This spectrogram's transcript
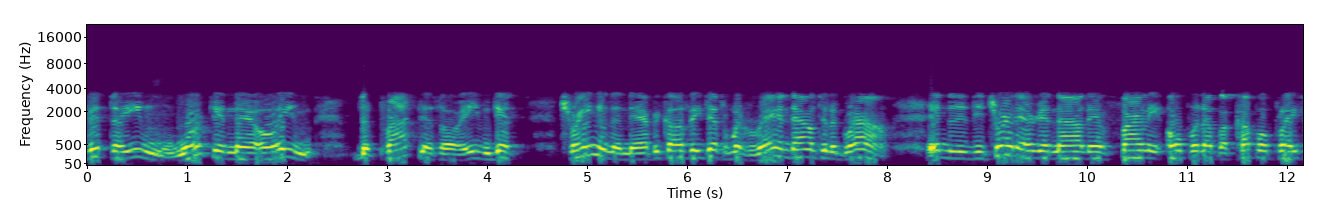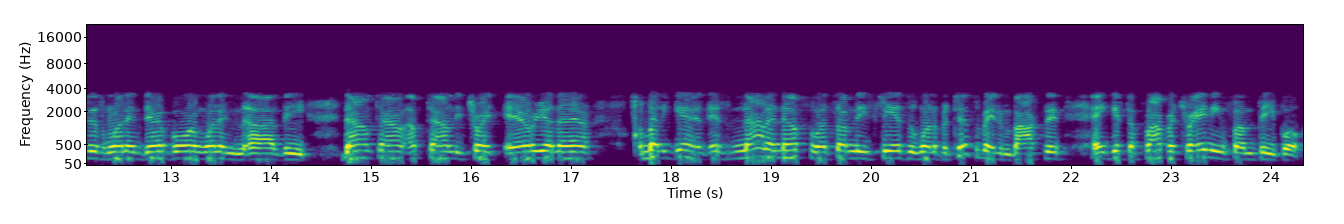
fit to even work in there or even to practice or even get training in there because they just went ran down to the ground. In the Detroit area now, they've finally opened up a couple places, one in Dearborn, one in uh, the downtown, uptown Detroit area there. But again, it's not enough for some of these kids who want to participate in boxing and get the proper training from people.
